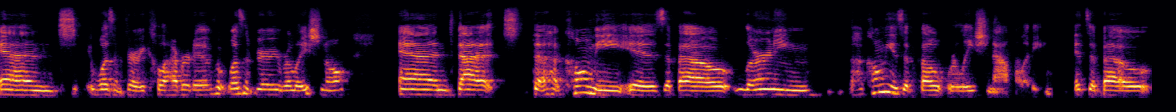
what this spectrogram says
And it wasn't very collaborative it wasn't very relational. And that the hakomi is about learning hakomi is about relationality. It's about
